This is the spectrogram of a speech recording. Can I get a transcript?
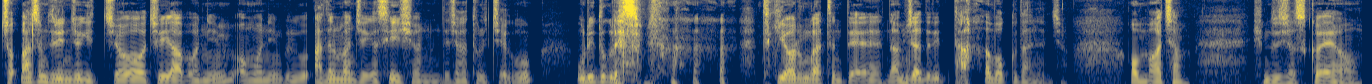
저, 말씀드린 적 있죠. 저희 아버님, 어머님, 그리고 아들만 저희가 셋이었는데, 제가 둘째고, 우리도 그랬습니다. 특히 여름 같은 때, 남자들이 다 먹고 다녔죠. 엄마가 참 힘드셨을 거예요.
